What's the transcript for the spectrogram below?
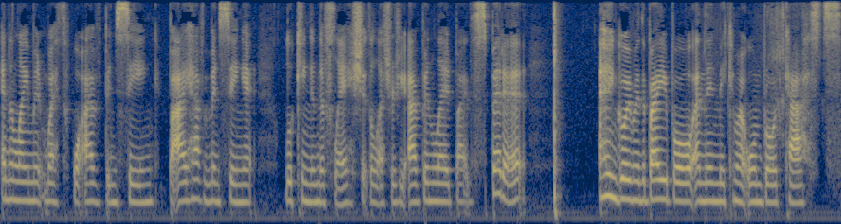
in alignment with what I've been saying, but I haven't been saying it looking in the flesh at the liturgy. I've been led by the Spirit and going with the Bible and then making my own broadcasts.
